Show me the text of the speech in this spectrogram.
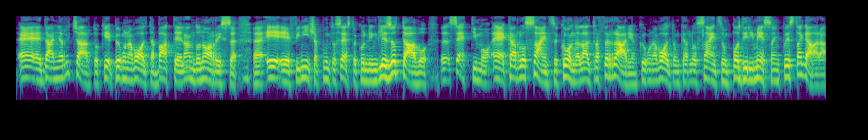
è Daniel Ricciardo che per una volta batte Lando Norris eh, e, e, finisce appunto sesto con l'inglese ottavo. Eh, settimo è Carlos Sainz con l'altra Ferrari, ancora una volta un Carlos Sainz un po' di rimessa in questa gara.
